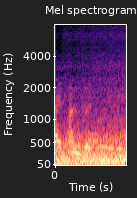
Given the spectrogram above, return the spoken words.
500.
